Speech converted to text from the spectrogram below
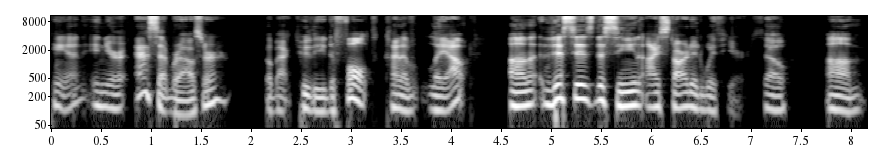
can in your asset browser, go back to the default kind of layout, um, this is the scene I started with here. So um,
